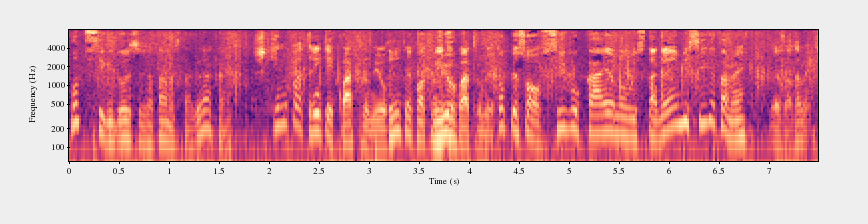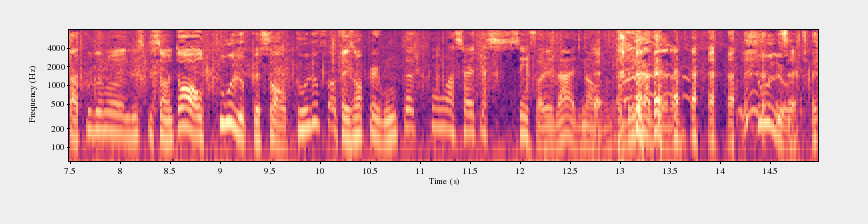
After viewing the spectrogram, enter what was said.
Quantos seguidores você já tá no Instagram, Caio? Acho que indo pra 34 mil. 34 mil? 34 mil. Então, pessoal, siga o Caio no Instagram e me siga também. Exatamente. Tá tudo na descrição. Então, ó, o Túlio, pessoal, o Túlio fez uma pergunta com uma certa sensualidade. Não, é brincadeira. O Túlio, Certo.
